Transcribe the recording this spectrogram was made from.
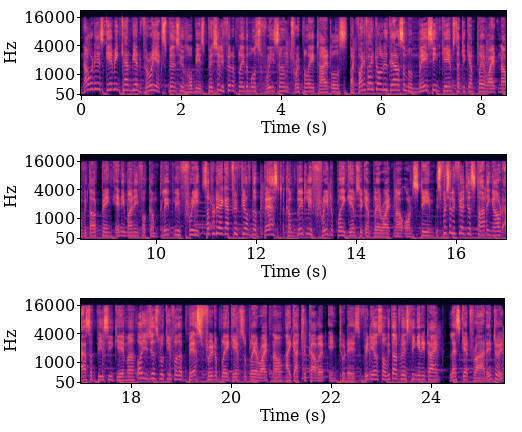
Nowadays, gaming can be a very expensive hobby, especially if you want to play the most recent AAA titles. But what if I told you there are some amazing games that you can play right now without paying any money for completely free? So today I got 50 of the best completely free to play games you can play right now on Steam, especially if you're just starting out as a PC gamer or you're just looking for the best free to play games to play right now. I got you covered in today's video. So without wasting any time, let's get right into it.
